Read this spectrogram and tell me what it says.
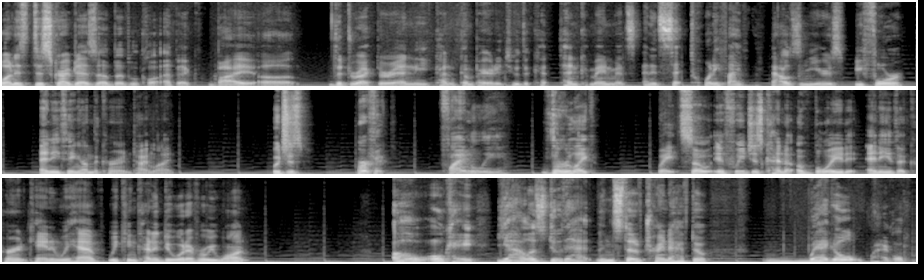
one is described as a biblical epic by uh, the director, and he kind of compared it to the Ten Commandments, and it's set 25,000 years before anything on the current timeline, which is perfect. Finally, they're like, wait, so if we just kind of avoid any of the current canon we have, we can kind of do whatever we want? Oh, okay. Yeah, let's do that. Instead of trying to have to waggle, waggle,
